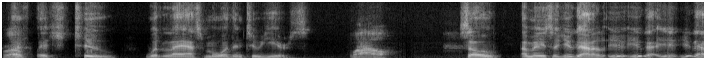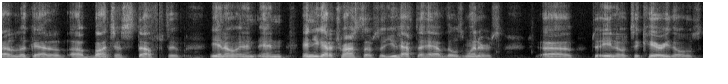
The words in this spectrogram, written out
right. of which two would last more than two years. Wow. So I mean, so you gotta you you got you, you gotta look at a, a bunch of stuff to you know, and and and you gotta try stuff. So you have to have those winners, uh, to you know, to carry those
